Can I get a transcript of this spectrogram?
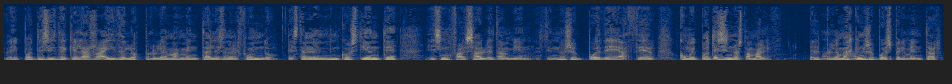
la hipótesis de que la raíz de los problemas mentales en el fondo está en el inconsciente, es infalsable también. Es decir, no se puede hacer. Como hipótesis no está mal. El problema es que no se puede experimentar.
